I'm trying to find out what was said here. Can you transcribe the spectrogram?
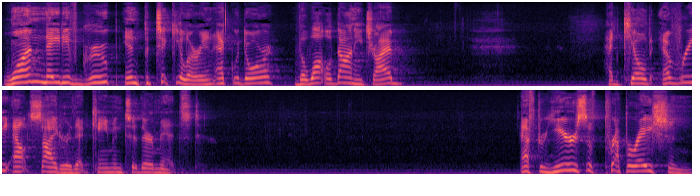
One native group in particular in Ecuador, the Waodani tribe, had killed every outsider that came into their midst. After years of preparation,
